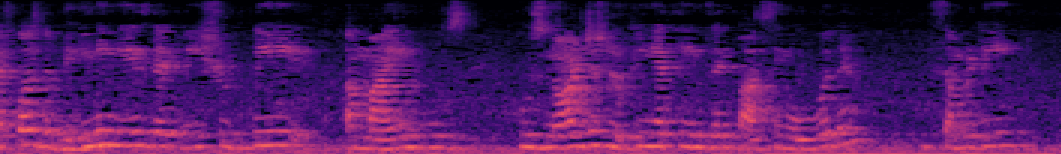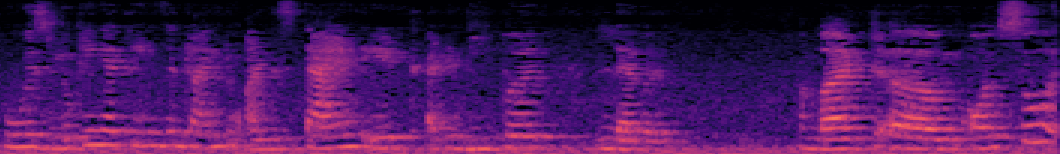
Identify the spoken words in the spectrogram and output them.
Of course, the beginning is that we should be a mind who's who's not just looking at things and passing over them. Somebody who is looking at things and trying to understand it at a deeper level. But um, also,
